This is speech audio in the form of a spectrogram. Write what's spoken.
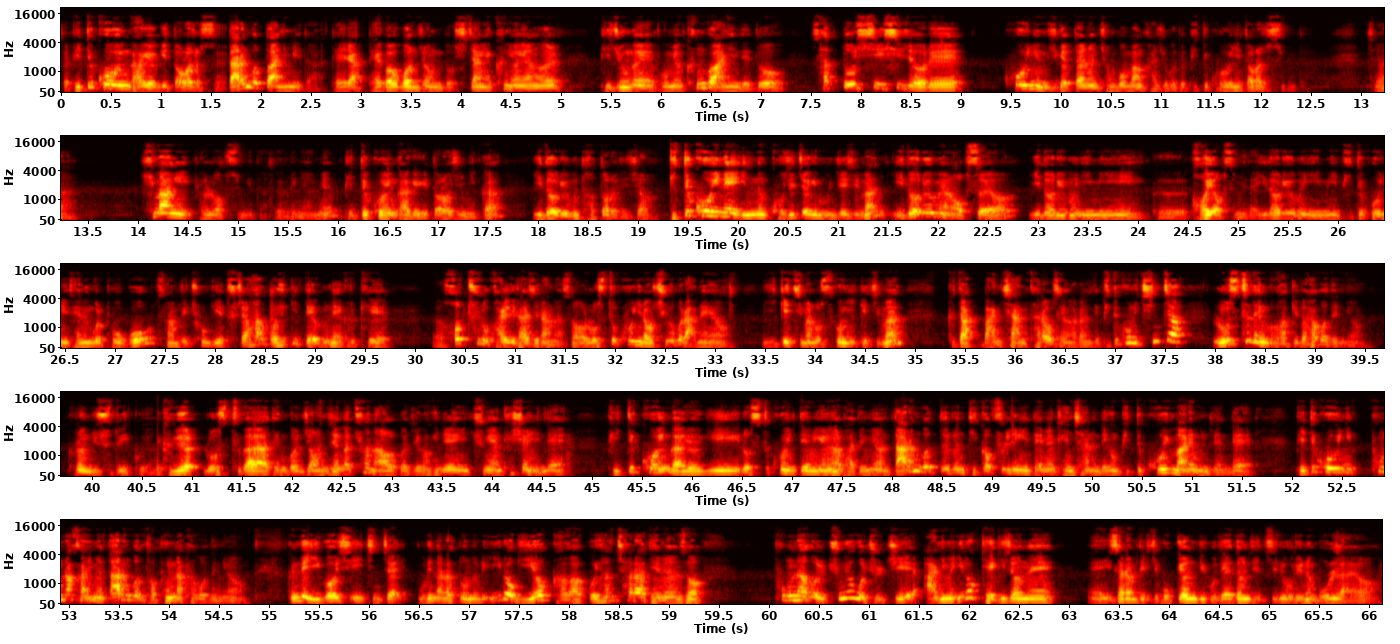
자, 비트코인 가격이 떨어졌어요. 다른 것도 아닙니다. 대략 100억 원 정도 시장에 큰 영향을 비중에 보면 큰 거 아닌데도 사토시 시절에 코인이 움직였다는 정보만 가지고도 비트코인이 떨어졌습니다. 자, 희망이 별로 없습니다. 왜 그러냐면 비트코인 가격이 떨어지니까 이더리움은 더 떨어지죠. 비트코인에 있는 고질적인 문제지만 이더리움은 없어요. 이더리움은 이미 그 거의 없습니다. 이더리움은 이미 비트코인이 되는 걸 보고 사람들이 초기에 투자하고 했기 때문에 그렇게 어, 허투루 관리를 하질 않아서 로스트 코인이라고 취급을 안 해요. 있겠지만 로스트 코인이 있겠지만 그닥 많지 않다라고 생각하는데 비트코인이 진짜 로스트 된 것 같기도 하거든요. 그런 뉴스도 있고요. 그게 로스트가 된 건지 언젠가 튀어나올 건지 이건 굉장히 중요한 퀘션인데 비트코인 가격이 로스트 코인 때문에 영향을 받으면 다른 것들은 디커플링이 되면 괜찮은데 이건 비트코인만의 문제인데 비트코인이 폭락하면 다른 건 더 폭락하거든요. 근데 이것이 진짜 우리나라 돈으로 1억, 2억 가갖고 현찰화 되면서 폭락을 충격을 줄지 아니면 1억 되기 전에 에, 이 사람들이 못 견디고 내던질지를 우리는 몰라요.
